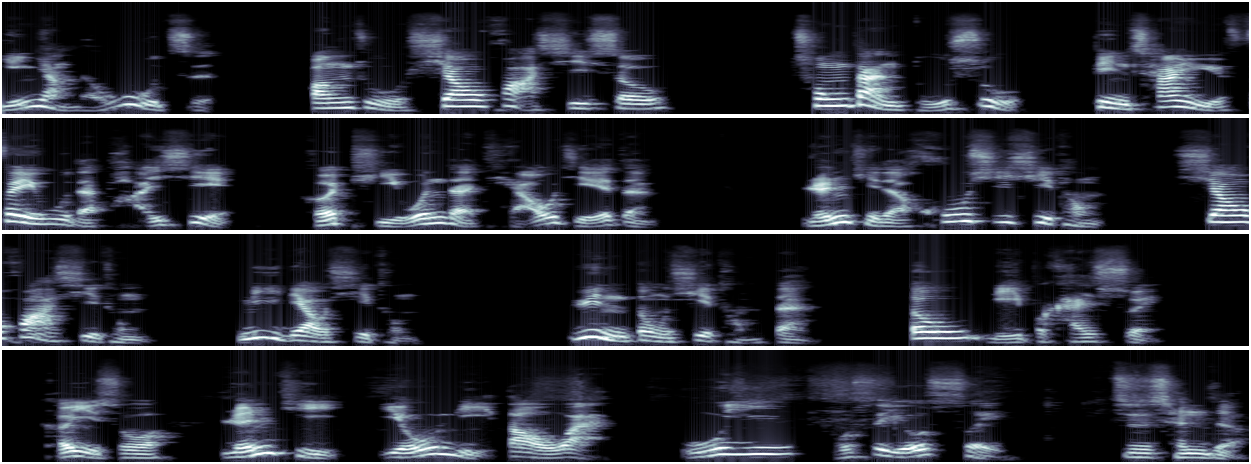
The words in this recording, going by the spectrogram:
营养的物质，帮助消化吸收，冲淡毒素，并参与废物的排泄和体温的调节等。人体的呼吸系统、消化系统、泌尿系统、运动系统等都离不开水。可以说，人体由里到外，无一不是由水支撑着。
